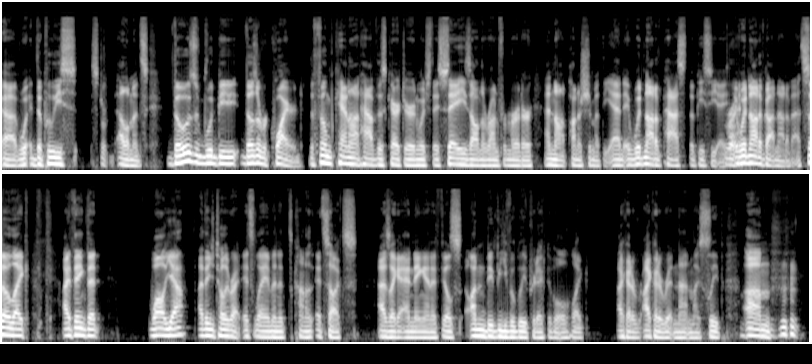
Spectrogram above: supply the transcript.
uh, w- the police st- elements. Those would be those are required. The film cannot have this character in which they say he's on the run for murder and not punish him at the end. It would not have passed the PCA. Right. It would not have gotten out of that. So like, I think that while yeah, I think you're totally right. It's lame and it's kind of it sucks as like an ending and it feels unbelievably predictable. Like I could have I could have written that in my sleep. Um,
